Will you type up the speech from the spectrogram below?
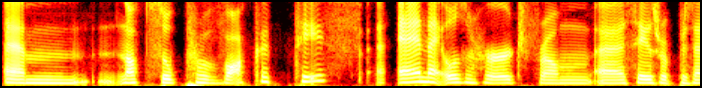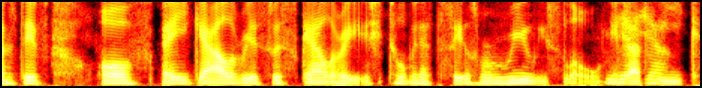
um, not so provocative. And I also heard from a sales representative of a gallery, a Swiss gallery. She told me that sales were really slow in Yeah, that yeah. week.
